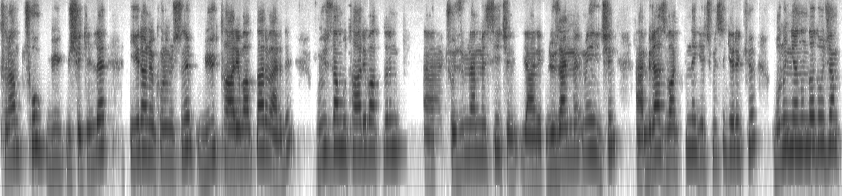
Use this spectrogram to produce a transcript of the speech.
Trump çok büyük bir şekilde İran ekonomisine büyük tahribatlar verdi. Bu yüzden bu tahribatların e, çözümlenmesi için yani düzenleme için biraz vaktinde geçmesi gerekiyor. Bunun yanında da hocam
